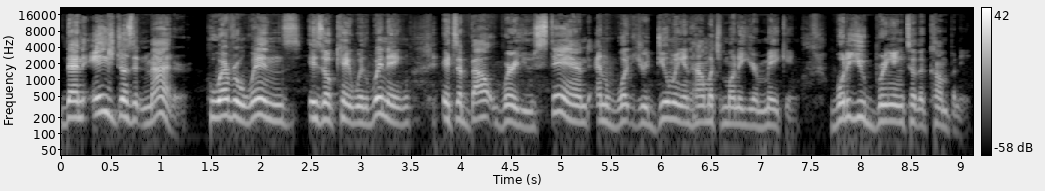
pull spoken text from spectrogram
then age doesn't matter. Whoever wins is okay with winning. It's about where you stand and what you're doing and how much money you're making. What are you bringing to the company?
